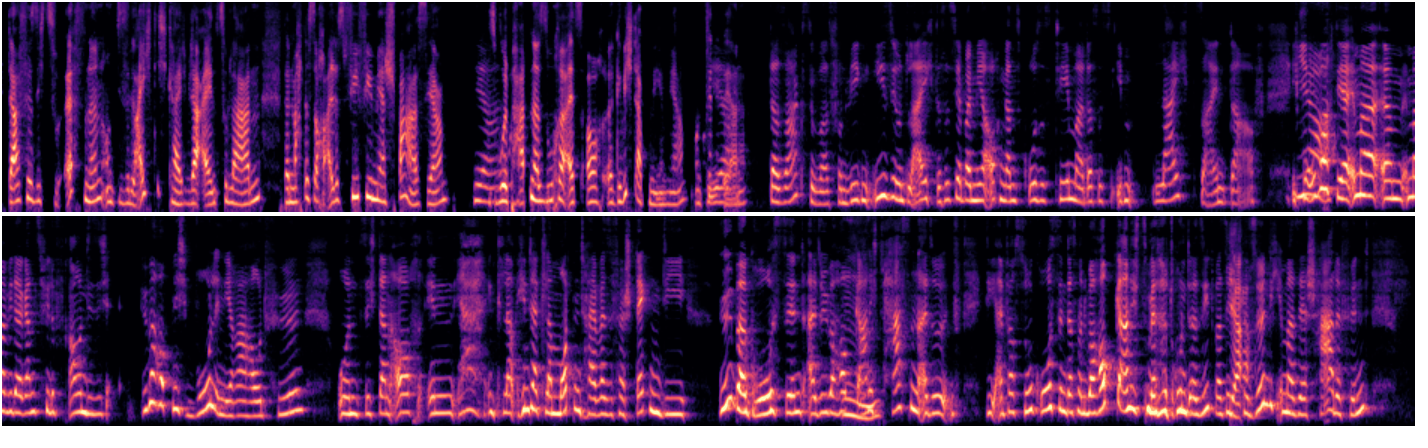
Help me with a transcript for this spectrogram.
dafür sich zu öffnen und diese Leichtigkeit wieder einzuladen, dann macht es auch alles viel, viel mehr Spaß, ja. ja. Sowohl Partnersuche als auch äh, Gewicht abnehmen, ja, und fit ja. werden. da sagst du was, von wegen easy und leicht. Das ist ja bei mir auch ein ganz großes Thema, dass es eben leicht sein darf. Ich ja. beobachte ja immer, ähm, immer wieder ganz viele Frauen, die sich überhaupt nicht wohl in ihrer Haut fühlen und sich dann auch in, ja, in Kla hinter Klamotten teilweise verstecken, die übergroß sind, also überhaupt mhm. gar nicht passen, also die einfach so groß sind, dass man überhaupt gar nichts mehr darunter sieht, was ich ja. persönlich immer sehr schade finde.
